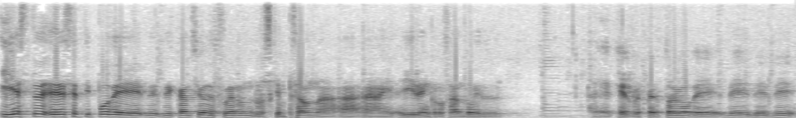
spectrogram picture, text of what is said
Y este, ese tipo de, canciones fueron los que empezaron a, ir engrosando el, eh, repertorio de,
